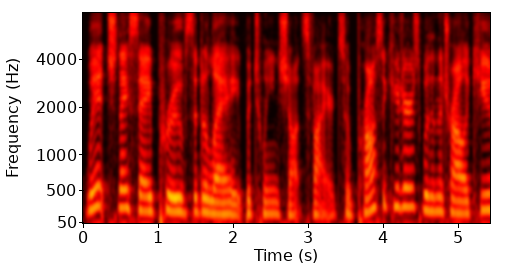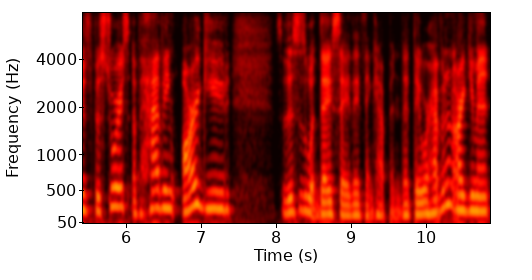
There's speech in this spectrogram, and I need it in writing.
which they say proves the delay between shots fired. So prosecutors within the trial accused Pistorius of having argued So this is what they say they think happened that they were having an argument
